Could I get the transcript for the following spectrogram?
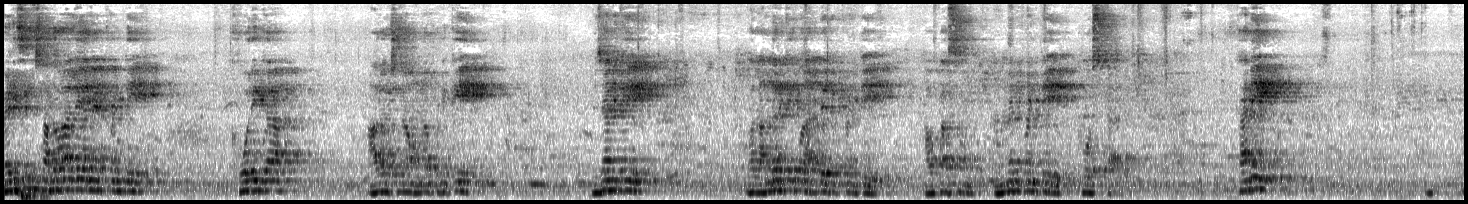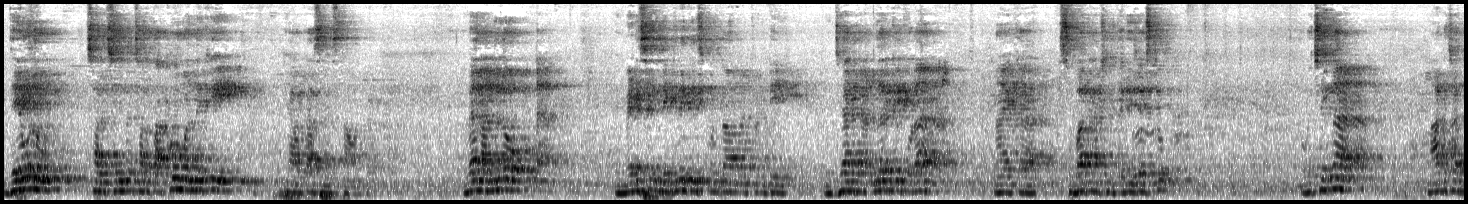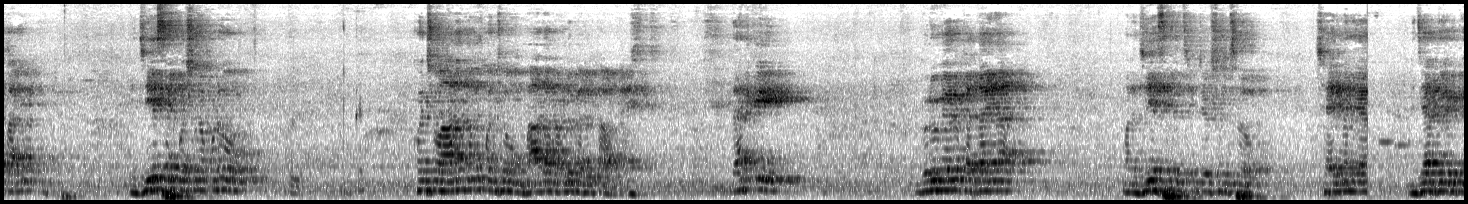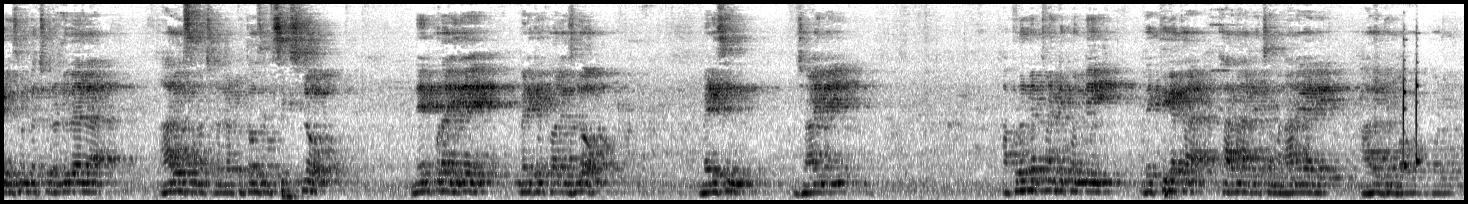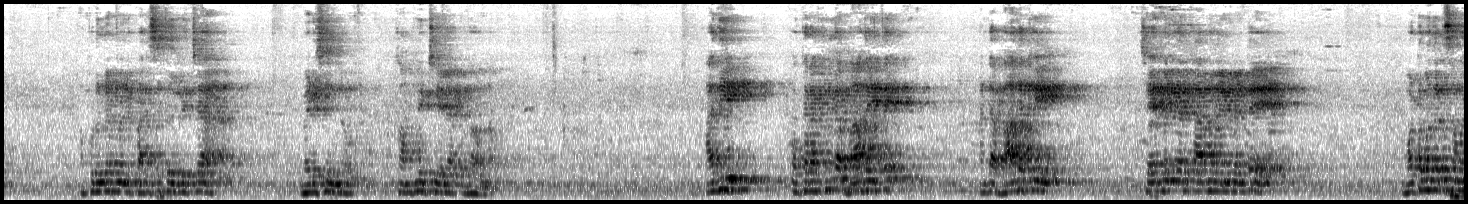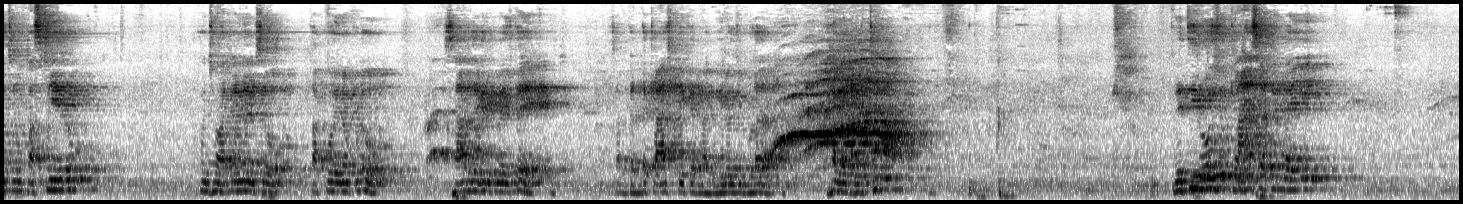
మెడిసిన్ చదవాలి అనేటువంటి కోరిక ఆలోచన ఉన్నప్పటికీ నిజానికి వాళ్ళందరికీ కూడా అందేటటువంటి అవకాశం ఉన్నటువంటి కోర్స్ కాదు. కానీ దేవుడు చాలా చిన్న చాలా తక్కువ మందికి ఈ అవకాశం ఇస్తూ ఉంటాడు. ఇవాళ అందులో మెడిసిన్ డిగ్రీ తీసుకుంటా ఉన్నటువంటి విద్యార్థులందరికీ కూడా నా యొక్క శుభాకాంక్షలు తెలియజేస్తూ ఒక చిన్న మాట చెప్పాలి. జిఎస్ఐకి వచ్చినప్పుడు కొంచెం ఆనందం కొంచెం బాధ రెండు కలుగుతూ ఉంటాయి. దానికి గురువు గారు పెద్ద అయిన మన జిఎస్ఎల్ ఇన్స్టిట్యూషన్స్లో చైర్మన్ గారు విద్యార్థులకు తెలిసి ఉండొచ్చు. రెండు వేల ఆరో సంవత్సరంలో టూ థౌజండ్ సిక్స్లో నేను కూడా ఇదే మెడికల్ కాలేజ్లో మెడిసిన్ జాయిన్ అయ్యి అప్పుడున్నటువంటి కొన్ని వ్యక్తిగత కారణాల రీత్యా మా నాన్నగారి ఆరోగ్యం బాగోకపోవడం అప్పుడున్నటువంటి పరిస్థితుల రీత్యా మెడిసిన్ కంప్లీట్ చేయలేకుండా ఉన్నాం. అది ఒక రకంగా బాధ అయితే అంటే ఆ బాధకి చైర్మన్ గారి కారణం ఏంటంటే మొట్టమొదటి సంవత్సరం ఫస్ట్ ఇయర్ కొంచెం అటెండెన్స్ తక్కువైనప్పుడు సార్ దగ్గరికి వెళ్తే చాలా పెద్ద క్లాస్ స్పీకర్ నాకు ఈరోజు కూడా చాలా గుర్తు ప్రతిరోజు క్లాస్ అటెండ్ అయ్యి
